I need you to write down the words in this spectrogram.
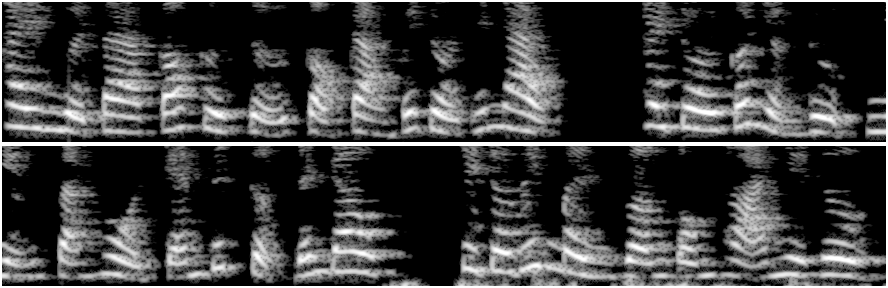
hay người ta có cư xử cộng cằn với tôi thế nào, hay tôi có nhận được những phản hồi kém tích cực đến đâu, thì tôi biết mình vẫn ổn thỏa như thường,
